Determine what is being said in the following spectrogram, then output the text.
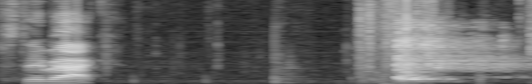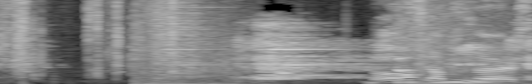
Stay back. Both shot me. first.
